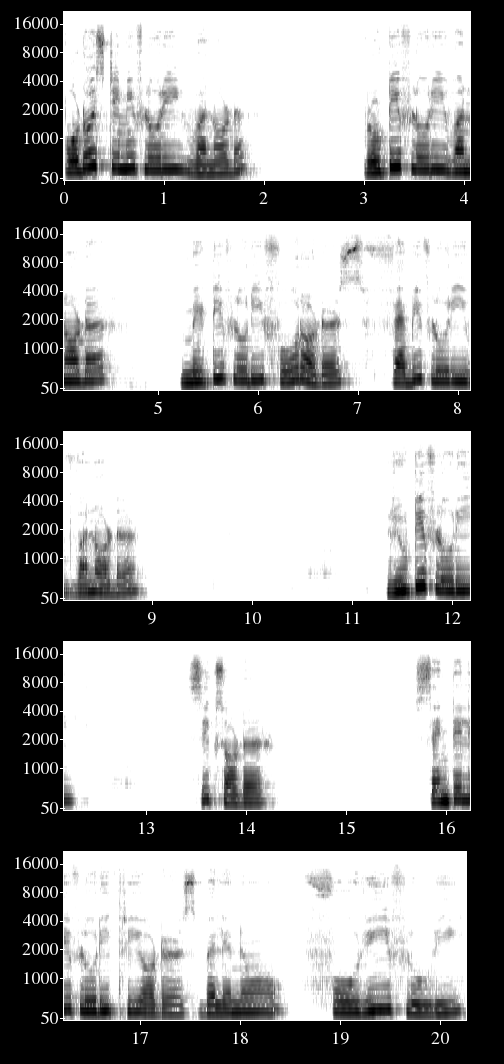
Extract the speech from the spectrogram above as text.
Podostemiflorae 1 order. Proteiflorae 1 order. Myrtiflorae 4 orders. Fabiflorae 1 order. Rutiflorae 6 order. Santaliflorae 3 orders. Baleno Furiflorae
